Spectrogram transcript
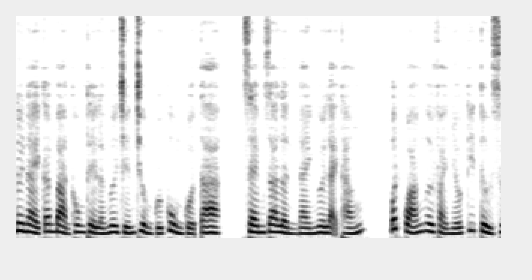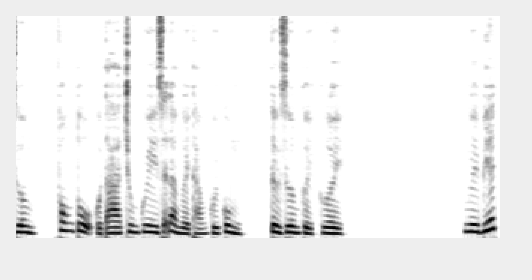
nơi này căn bản không thể là ngươi chiến trường cuối cùng của ta, xem ra lần này ngươi lại thắng, bất quá ngươi phải nhớ kỹ Từ Dương, phong tụ của ta trung quy sẽ là người thắng cuối cùng. Từ Dương cười cười. Ngươi biết,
